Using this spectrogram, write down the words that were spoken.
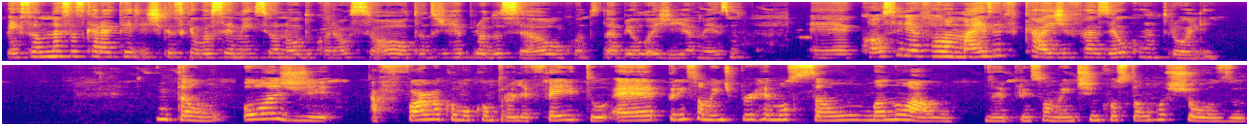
Pensando nessas características que você mencionou do coral-sol, tanto de reprodução quanto da biologia mesmo, é, qual seria a forma mais eficaz de fazer o controle? Então, hoje, a forma como o controle é feito é principalmente por remoção manual, né? principalmente em costão rochoso.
